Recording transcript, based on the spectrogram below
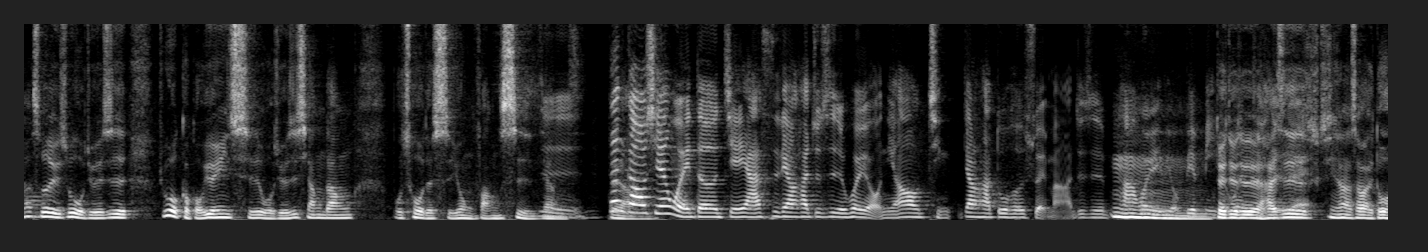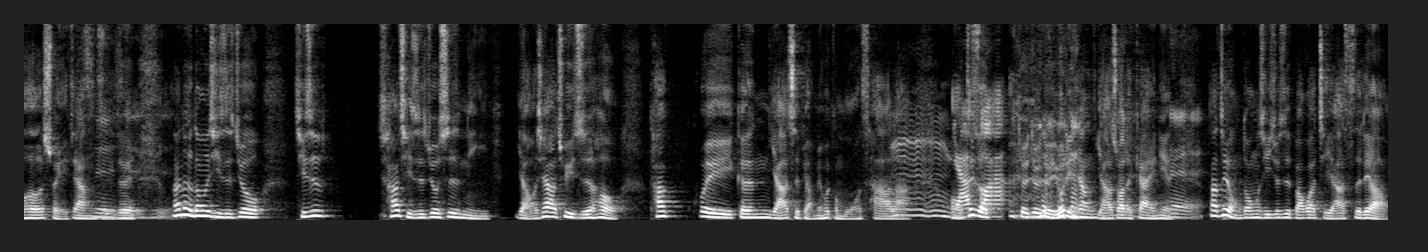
那所以说我觉得是，如果狗狗愿意吃，我觉得是相当不错的使用方式，这样子。高纤维的洁牙饲料，它就是会有你要请让它多喝水嘛，就是怕会有便秘对对对对，还是尽量稍微多喝水这样子，是对。那那个东西其实就其实它其实就是你咬下去之后，它会跟牙齿表面会有个摩擦啦。嗯嗯，牙刷，个对对对，有点像牙刷的概念。对，那这种东西就是包括洁牙饲料，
